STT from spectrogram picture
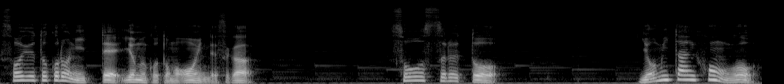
そういうところに行って読むことも多いんですが、そうすると、読みたい本を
